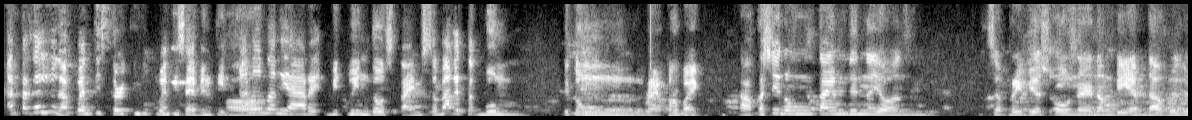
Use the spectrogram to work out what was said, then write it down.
Ang tagal nun ah, 2013 to 2017. Oo. Ano nangyari between those times? So bakit nag-boom itong retro bike? Ah, kasi nung time din na yon sa previous owner ng BMW,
